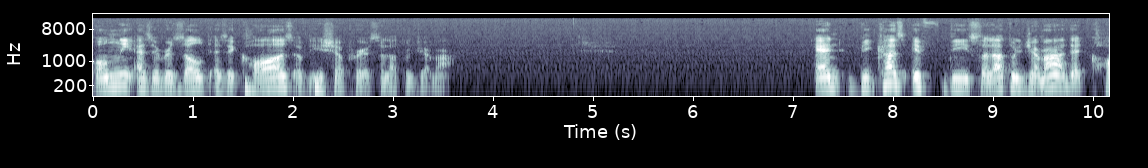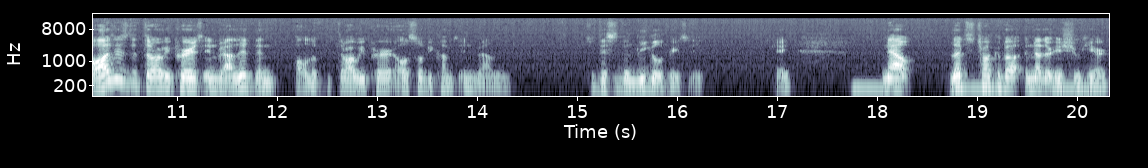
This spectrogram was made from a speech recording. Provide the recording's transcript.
only as a result, as a cause of the Isha prayer, Salatul Jama'ah. And because if the Salatul Jama'ah that causes the Taraweeh prayer is invalid, then all of the Taraweeh prayer also becomes invalid. So this is the legal reasoning. Okay. Now, let's talk about another issue here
